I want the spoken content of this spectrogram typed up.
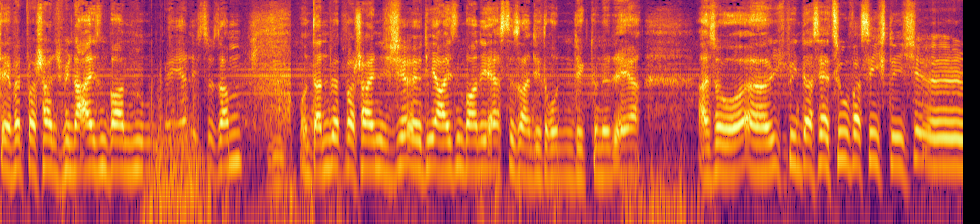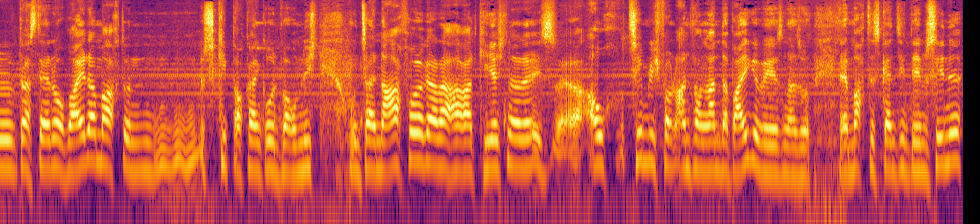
Der wird wahrscheinlich mit der Eisenbahn beerdigt zusammen. Und dann wird wahrscheinlich äh, die Eisenbahn die erste sein, die drunten liegt und nicht er. Also äh, ich bin da sehr zuversichtlich, äh, dass der noch weitermacht und es gibt auch keinen Grund, warum nicht. Und sein Nachfolger, der Harald Kirchner, der ist äh, auch ziemlich von Anfang an dabei gewesen. Also er macht das ganz in dem Sinne.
